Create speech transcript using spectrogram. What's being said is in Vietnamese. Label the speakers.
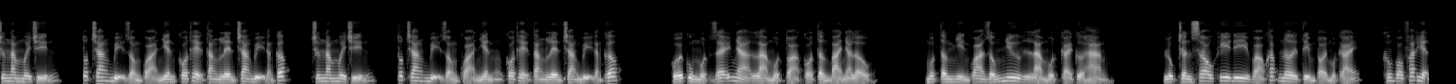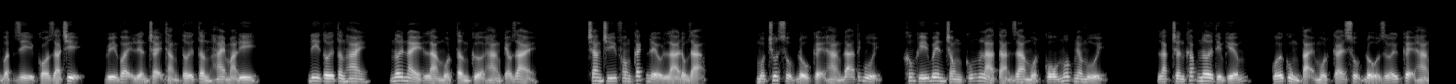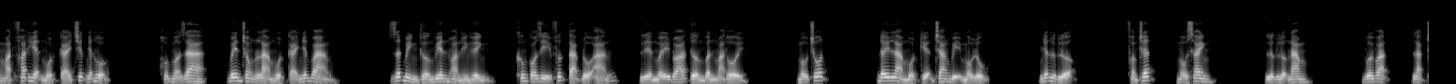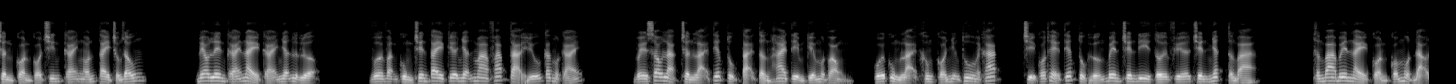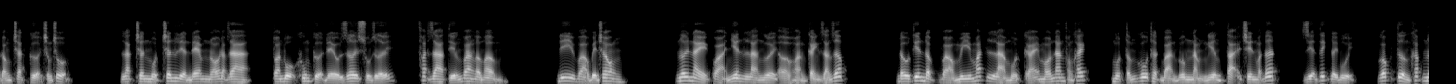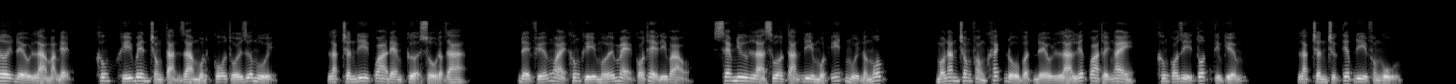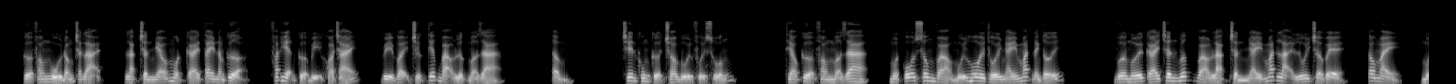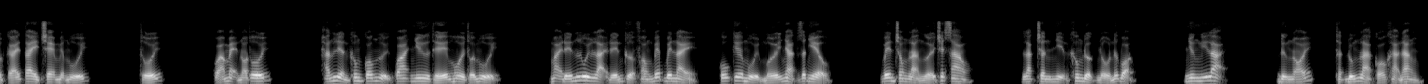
Speaker 1: chương năm mươi chín, tốt trang bị dòng quả nhiên có thể tăng lên trang bị đẳng cấp. Chương năm mươi chín, tốt trang bị dòng quả nhiên có thể tăng lên trang bị đẳng cấp. Cuối cùng một dãy nhà là một tòa có tầng ba nhà lầu. Một tầng nhìn qua giống như là một cái cửa hàng. Lục trần sau khi đi vào khắp nơi tìm tòi một cái, không có phát hiện vật gì có giá trị, vì vậy liền chạy thẳng tới tầng hai mà đi. Đi tới tầng hai, nơi này là một tầng cửa hàng kéo dài. Trang trí phong cách đều là đồng dạng. Một chút sụp đổ kệ hàng đã tích bụi, không khí bên trong cũng là tản ra một cỗ mốc nhau mùi. Lạc trần khắp nơi tìm kiếm, cuối cùng tại một cái sụp đổ dưới kệ hàng mặt phát hiện một cái chiếc nhẫn hộp hộp mở ra, bên trong là một cái nhẫn vàng. Rất bình thường viên hoàn hình hình, không có gì phức tạp đồ án, liền mấy đoá tường vân mà thôi. Mấu chốt, đây là một kiện trang bị màu lục. Nhất lực lượng, phẩm chất, màu xanh. Lực lượng năm. Vừa vặn, lạc trần còn có chín cái ngón tay trống rỗng. Đeo lên cái này cái nhẫn lực lượng. Vừa vặn cùng trên tay kia nhẫn ma pháp tả hữu các một cái. Về sau lạc trần lại tiếp tục tại tầng hai tìm kiếm một vòng, cuối cùng lại không có những thu hoạch khác, chỉ có thể tiếp tục hướng bên trên đi tới phía trên nhất tầng ba. Tầng ba bên này còn có một đạo đóng chặt cửa chống trộm. Lạc trần một chân liền đem nó đặt ra toàn bộ khung cửa đều rơi xuống dưới, phát ra tiếng vang ầm ầm. Đi vào bên trong, nơi này quả nhiên là người ở hoàn cảnh gián dấp. Đầu tiên đập vào mi mắt là một cái món ăn phòng khách, một tấm gỗ thật bản vương nằm nghiêng tại trên mặt đất, diện tích đầy bụi, góc tường khắp nơi đều là mạng nện, không khí bên trong tản ra một cỗ thối giữa mùi. Lạc trần đi qua đem cửa sổ đập ra. Để phía ngoài không khí mới mẻ có thể đi vào, xem như là xua tán đi một ít mùi nấm mốc. Món ăn trong phòng khách đồ vật đều là liếc qua thấy ngay, không có gì tốt tìm kiếm. Lạc trần trực tiếp đi phòng ngủ. Cửa phòng ngủ đóng chặt lại, lạc trần méo một cái tay nắm cửa, phát hiện cửa bị khóa trái vì vậy trực tiếp bạo lực mở ra. Ẩm trên khung cửa cho bụi phủi xuống. Theo cửa phòng mở ra, một cỗ xông vào mũi hôi thối nháy mắt đánh tới. Vừa mới cái chân bước vào lạc trần nháy mắt lại lui trở về tao mày, một cái tay che miệng mũi. Thối, quá mẹ nó thối. Hắn liền không có người qua như thế hôi thối mùi. Mãi đến lui lại đến cửa phòng bếp bên này, cỗ kia mùi mới nhạt rất nhiều. Bên trong là người chết sao? Lạc trần nhịn không được nổ nước bọn nhưng nghĩ lại, đừng nói, thật đúng là có khả năng.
